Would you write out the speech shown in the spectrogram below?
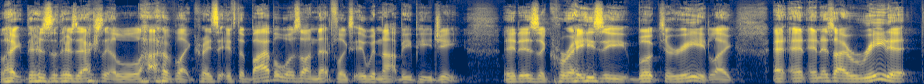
Like there's there's actually a lot of like crazy. If the Bible was on Netflix, it would not be PG. It is a crazy book to read. Like, and, and, and as I read it,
